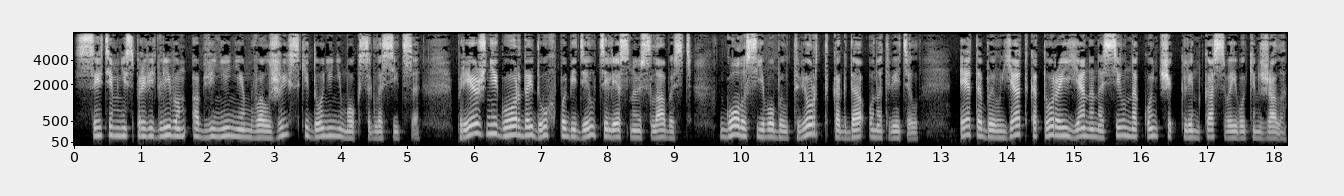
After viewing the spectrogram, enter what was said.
С этим несправедливым обвинением во лжи Скидони не мог согласиться. Прежний гордый дух победил телесную слабость. Голос его был тверд, когда он ответил «Это был яд, который я наносил на кончик клинка своего кинжала,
